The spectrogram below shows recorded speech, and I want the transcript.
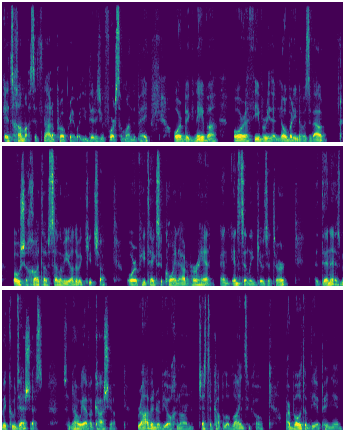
it's chamas. It's not appropriate. What you did is you forced someone to pay, or bigneva, or a thievery that nobody knows about. Or if he takes a coin out of her hand and instantly gives it to her, the din is mikudeshes. So now we have a kasha. Rav and Rav Yochanan, just a couple of lines ago, are both of the opinion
